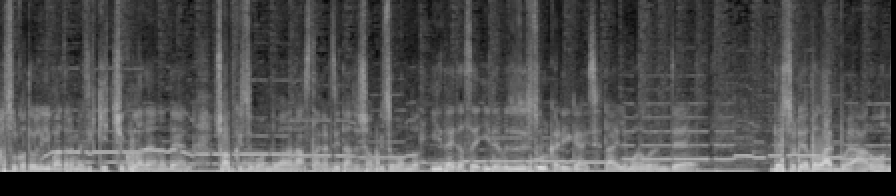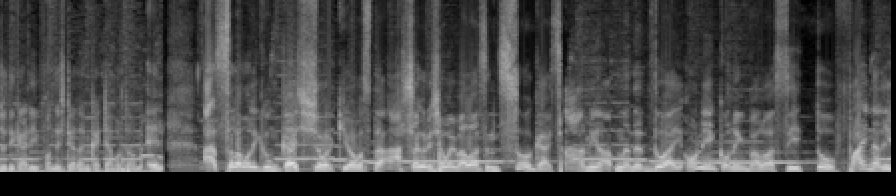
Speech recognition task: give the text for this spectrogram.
আসল কথা হলো এই বাজারের মাঝে কিচ্ছু খোলা দেয় না, দেন সব কিছু বন্ধ রাস্তাঘাট যেটা আছে সব কিছু বন্ধ। ঈদ আইতাছে, ঈদের মাঝে যদি চুল কাটি গাছ তাইলে মনে করেন যে দেড়শো টাকা তো লাগবে আর হন যদি কাটি পঞ্চাশ টাকা আমি কাটিয়ে পড়তাম আসসালামু আলাইকুম গাইস সবার কি অবস্থা? আশা করি সবাই ভালো আছেন। সো গাইস আমি আপনাদের দোয়াই অনেক অনেক ভালো আছি। তো ফাইনালি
